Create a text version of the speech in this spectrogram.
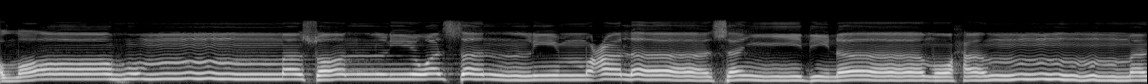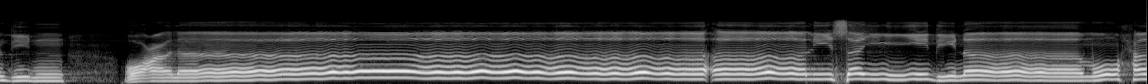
اللهم صل وسلم على سيدنا محمد وعلى آل سيدنا محمد.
